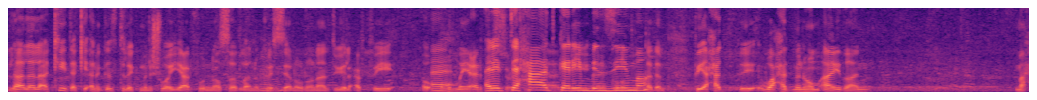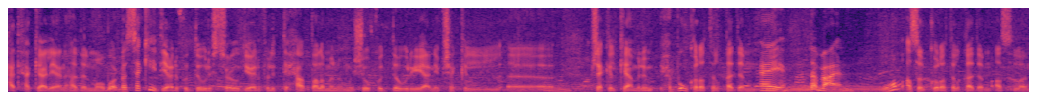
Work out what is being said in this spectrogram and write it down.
لا لا لا أكيد أكيد. أنا قلت لك من شوي يعرفوا النصر لأنه كريستيانو رونالدو يلعب فيه آه. هم يعرفوا الاتحاد كريم بنزيما. في أحد واحد منهم أيضا ما حد حكى لي عن هذا الموضوع بس أكيد يعرفوا الدوري السعودي يعرفوا الاتحاد طالما إنهم يشوفوا الدوري يعني بشكل آه بشكل كامل. يحبون كرة القدم. أي، طبعاً. وهم أصل كرة القدم أصلا.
